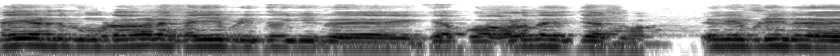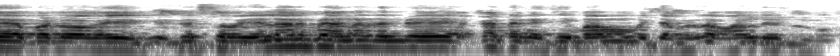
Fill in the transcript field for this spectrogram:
கை எடுத்து கும்பிடுவாங்க. நான் கையை இப்படி தூக்கி கேட்போம். அவ்வளவுதான் வித்தியாசம். இவங்க இப்படின்னு பண்ணுவாங்க. கிறிஸ்தவ எல்லாருமே அண்ணன் தம்பி அக்கா தங்கச்சி மாமா மச்சான் மாதிரி தான் வாழ்ந்துட்டு இருக்கோம்.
